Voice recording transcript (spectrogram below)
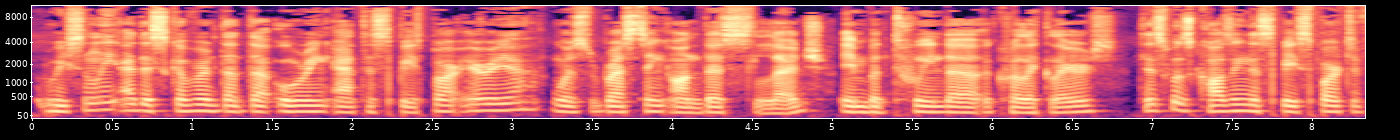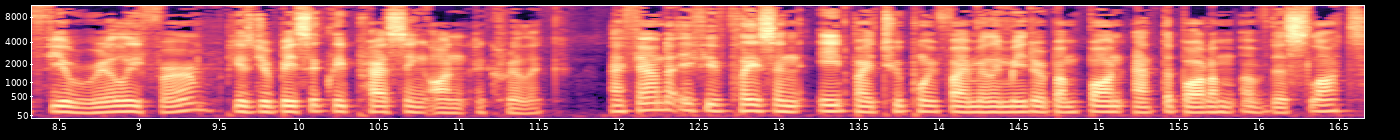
Recently, I discovered that the O-ring at the spacebar area was resting on this ledge in between the acrylic layers. This was causing the spacebar to feel really firm because you're basically pressing on acrylic. I found that if you place an 8 by 2.5 millimeter bump on at the bottom of this slot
